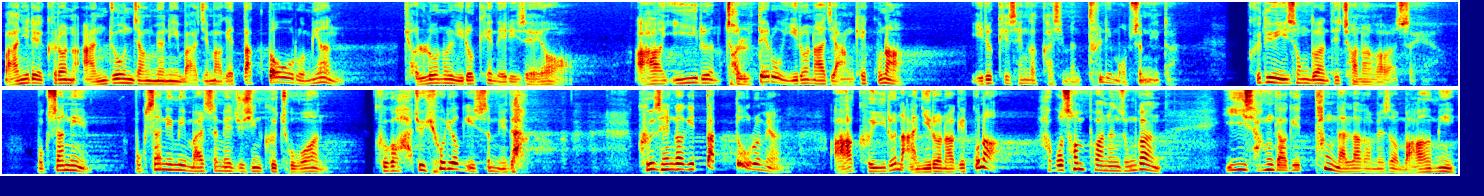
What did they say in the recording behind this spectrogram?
만일에 그런 안 좋은 장면이 마지막에 딱 떠오르면 결론을 이렇게 내리세요. 아, 이 일은 절대로 일어나지 않겠구나. 이렇게 생각하시면 틀림없습니다. 그 뒤에 이 성도한테 전화가 왔어요. 목사님, 목사님이 말씀해 주신 그 조언, 그거 아주 효력이 있습니다. 그 생각이 딱 떠오르면 아, 그 일은 안 일어나겠구나 하고 선포하는 순간 이 생각이 탁 날아가면서 마음이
